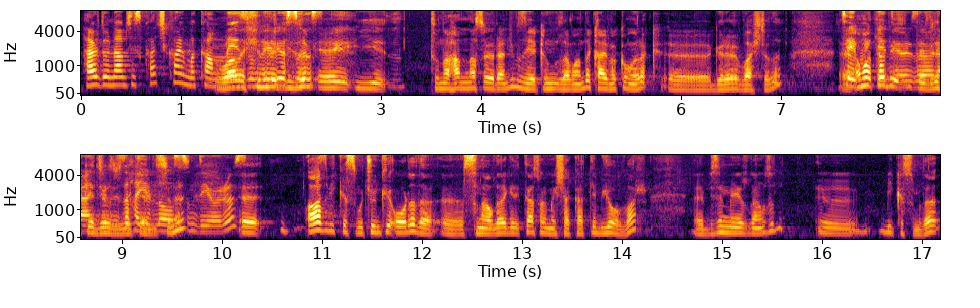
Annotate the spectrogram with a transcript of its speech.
her dönem siz kaç kaymakam Vallahi mezun şimdi veriyorsunuz? bizim e, Tuna Hannas öğrencimiz yakın zamanda kaymakam olarak e, göreve başladı. E, Tebrik ediyoruz öğrencimizi, biz de hayırlı kendisini. olsun diyoruz. E, az bir kısmı çünkü orada da e, sınavlara girdikten sonra meşakkatli bir yol var. E, bizim mezunlarımızın e, bir kısmı da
